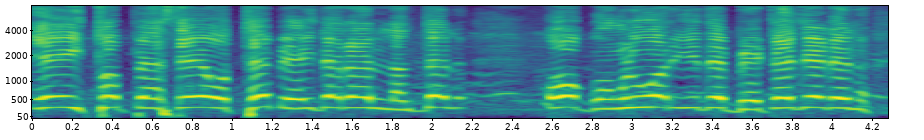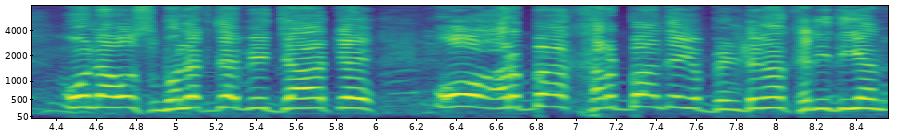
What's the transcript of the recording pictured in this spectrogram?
ਇਹ ਇੱਥੋਂ ਪੈਸੇ ਉੱਥੇ ਵੇਚਦੇ ਰਹਿਣ, ਲੰਡਨ। ਉਹ ਗੋਂਗਲੂ ਔਰ ਇਹਦੇ ਬੇਟੇ ਜਿਹੜੇ ਨੇ, ਉਹਨਾਂ ਉਸ ਮੁਲਕ ਦੇ ਵਿੱਚ ਜਾ ਕੇ ਉਹ ਅਰਬਾਂ ਖਰਬਾਂ ਦੇ ਬਿਲਡਿੰਗਾਂ ਖਰੀਦੀਆਂ ਨੇ।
